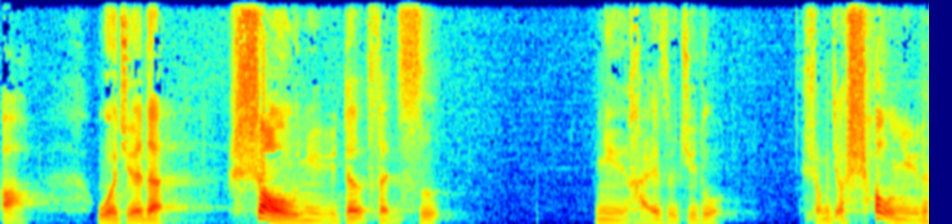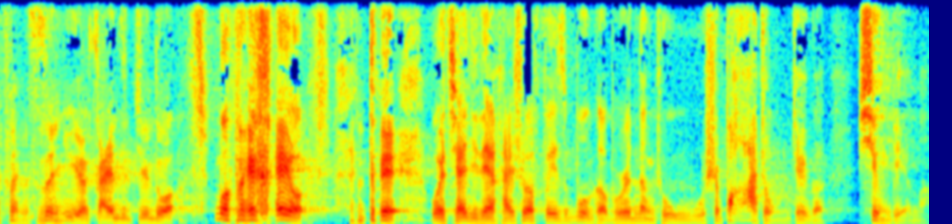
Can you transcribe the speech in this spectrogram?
啊，我觉得少女的粉丝，女孩子居多。什么叫少女的粉丝，女孩子居多？莫非还有？对我前几天还说，Facebook 不是弄出五十八种这个性别吗？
